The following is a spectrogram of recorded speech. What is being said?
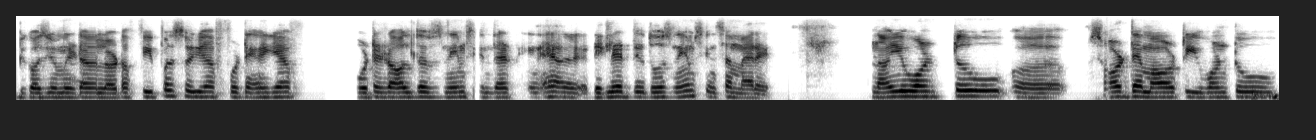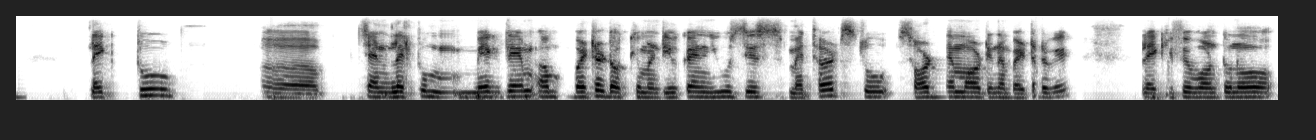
because you meet a lot of people so you have put you have put all those names in that in, uh, declared those names in some array. Now you want to uh, sort them out you want to like to uh, and like to make them a better document. You can use these methods to sort them out in a better way. Like if you want to know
